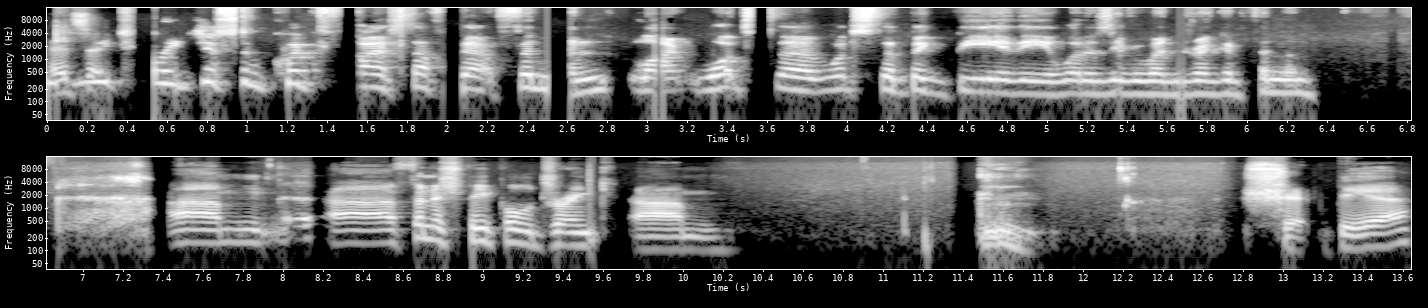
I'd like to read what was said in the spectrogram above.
It's can you tell me just some quick fire stuff about Finland? Like, what's the what's the big beer there? What does everyone drink in Finland? Um, uh, Finnish people drink um, shit beer,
